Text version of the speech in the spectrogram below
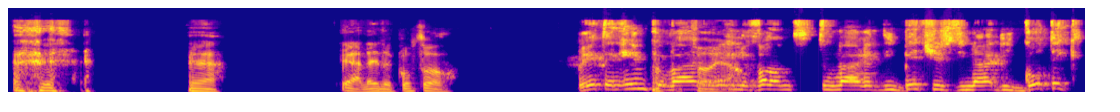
Ja. Ja, nee, dat klopt wel. Brit en Imke waren Oh, ja. relevant. Toen waren die bitches, die, naar, die, gothic,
